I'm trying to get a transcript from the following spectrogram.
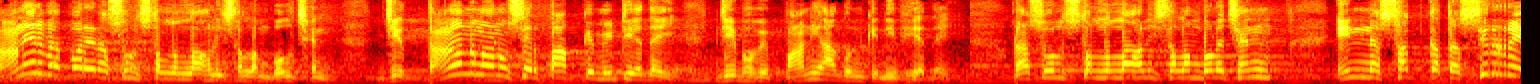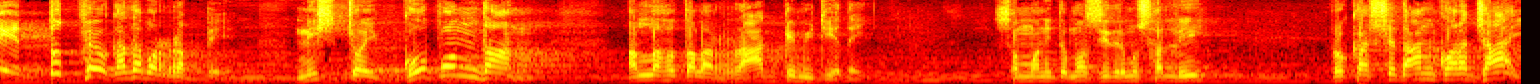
দানের ব্যাপারে রাসুল সাল্লাহ আলি সাল্লাম বলছেন যে দান মানুষের পাপকে মিটিয়ে দেয়, যেভাবে পানি আগুনকে নিভিয়ে দেয়। রাসুল সাল্লাহ আলি সাল্লাম বলেছেন গাদাবর নিশ্চয় গোপন দান আল্লাহ তালার রাগকে মিটিয়ে দেয়। সম্মানিত মসজিদের মুসল্লি, প্রকাশ্যে দান করা যায়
